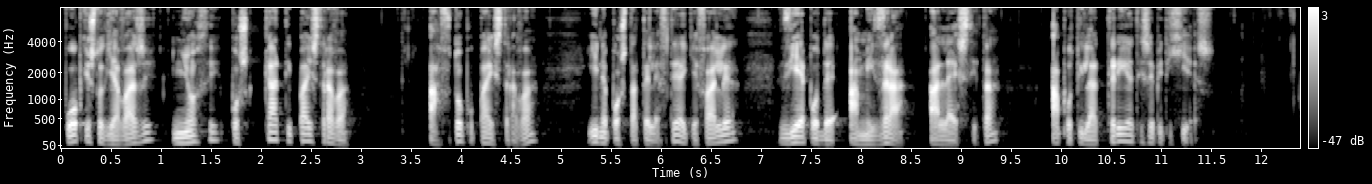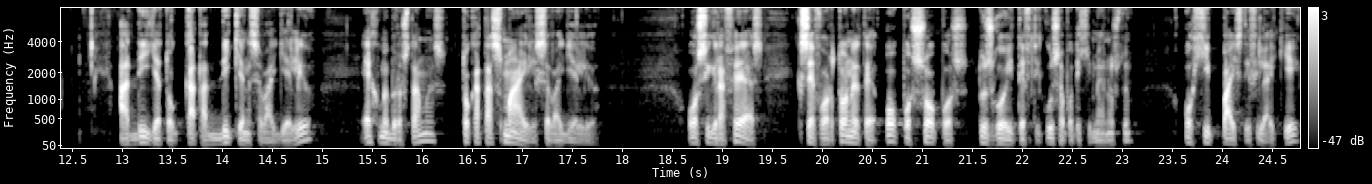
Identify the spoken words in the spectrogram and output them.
που όποιος το διαβάζει νιώθει πως κάτι πάει στραβά. Αυτό που πάει στραβά είναι πως τα τελευταία κεφάλαια διέπονται αμυδρά αλλά αίσθητα από τη λατρεία της επιτυχίας. Αντί για το σε Ευαγγέλιο, έχουμε μπροστά μας το σε Ευαγγέλιο. Ο συγγραφέας ξεφορτώνεται όπως όπως τους γοητευτικούς αποτυχημένους του, ο Χι πάει στη φυλακή,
